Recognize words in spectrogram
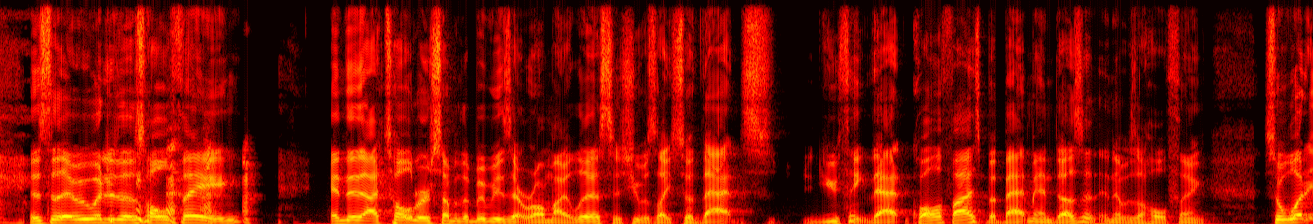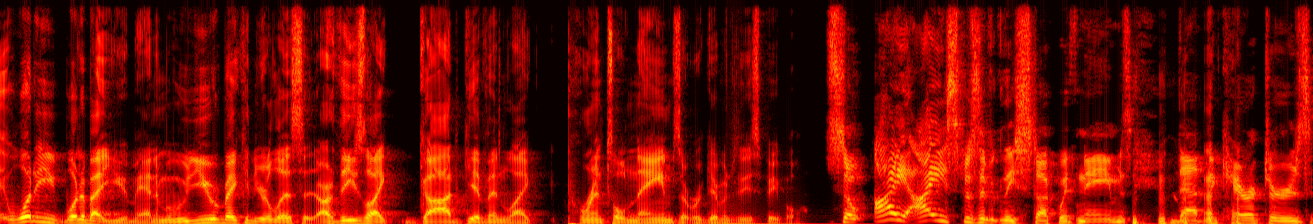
and so then we went into this whole thing. And then I told her some of the movies that were on my list. And she was like, So that's, you think that qualifies, but Batman doesn't? And it was a whole thing. So what what do you what about you, man? I mean, when you were making your list, are these like God given like parental names that were given to these people? So I I specifically stuck with names that the characters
